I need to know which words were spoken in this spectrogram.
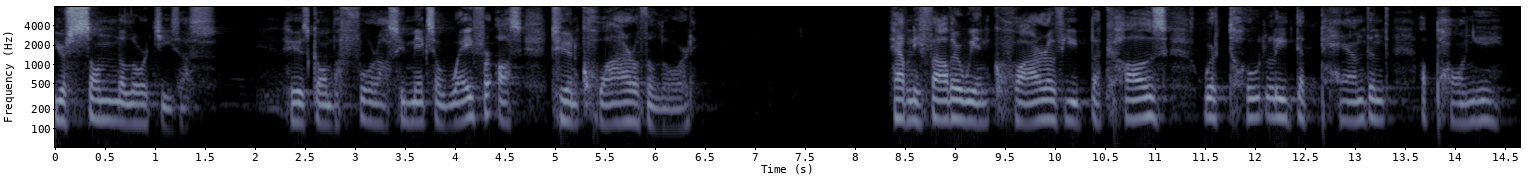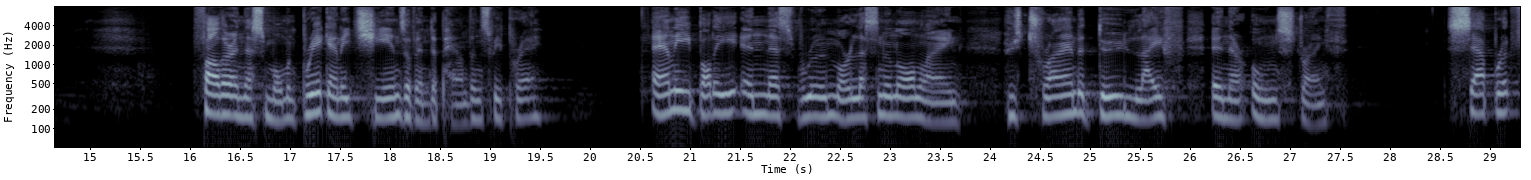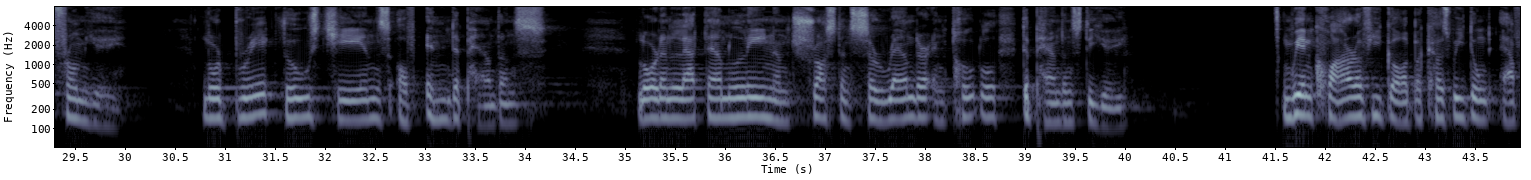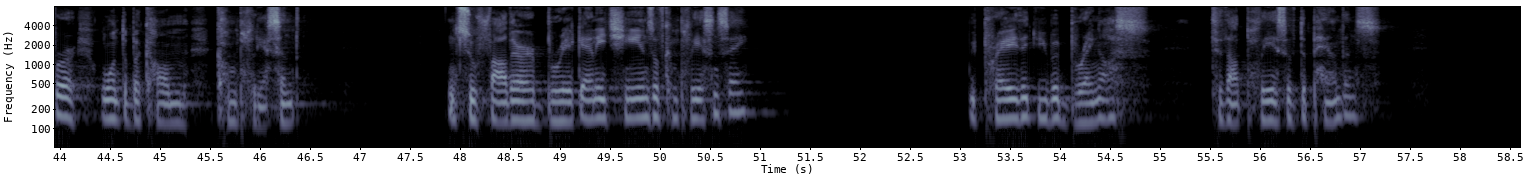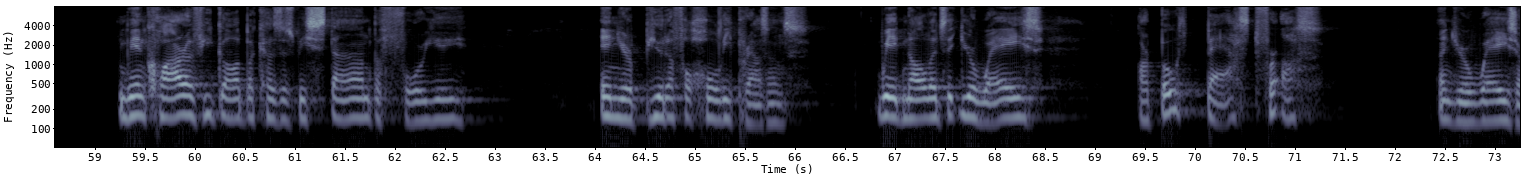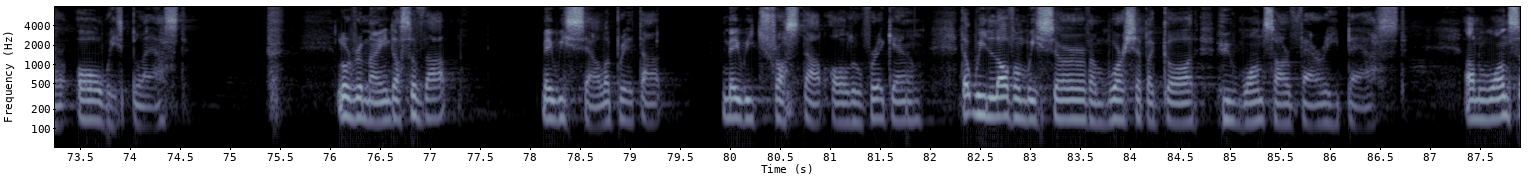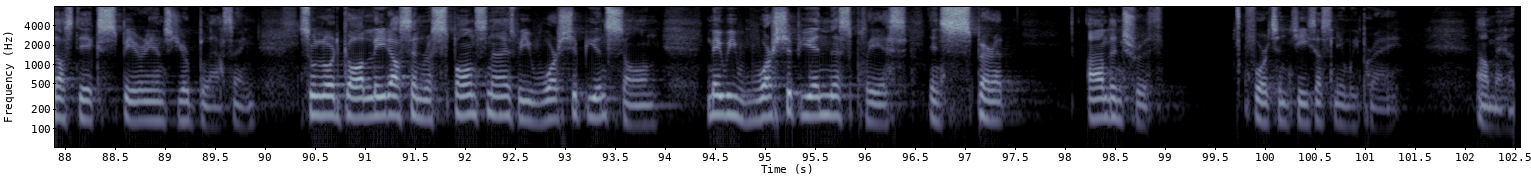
your Son, the Lord Jesus, who has gone before us, who makes a way for us to inquire of the Lord Heavenly Father, we inquire of you because we're totally dependent upon you. Father, in this moment, break any chains of independence, we pray. Anybody in this room or listening online who's trying to do life in their own strength, separate from you, Lord, break those chains of independence. Lord, and let them lean and trust and surrender in total dependence to you. We inquire of you, God, because we don't ever want to become complacent. And so, Father, break any chains of complacency. We pray that you would bring us to that place of dependence. We inquire of you, God, because as we stand before you in your beautiful, holy presence, we acknowledge that your ways are both best for us and your ways are always blessed. Lord, remind us of that. May we celebrate that. May we trust that all over again. That we love and we serve and worship a God who wants our very best and wants us to experience your blessing. So, Lord God, lead us in response now as we worship you in song. May we worship you in this place in spirit and in truth. For it's in Jesus' name we pray. Amen.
